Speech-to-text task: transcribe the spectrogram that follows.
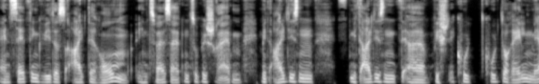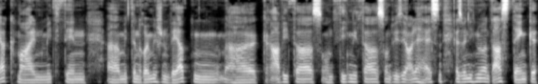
ein Setting wie das alte Rom in zwei Seiten zu beschreiben, mit all diesen, mit all diesen äh, kulturellen Merkmalen, mit den, äh, mit den römischen Werten, äh, Gravitas und Dignitas und wie sie alle heißen. Also wenn ich nur an das denke,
